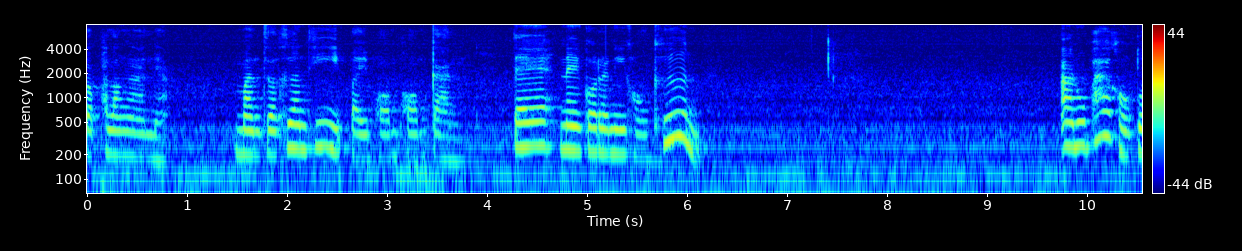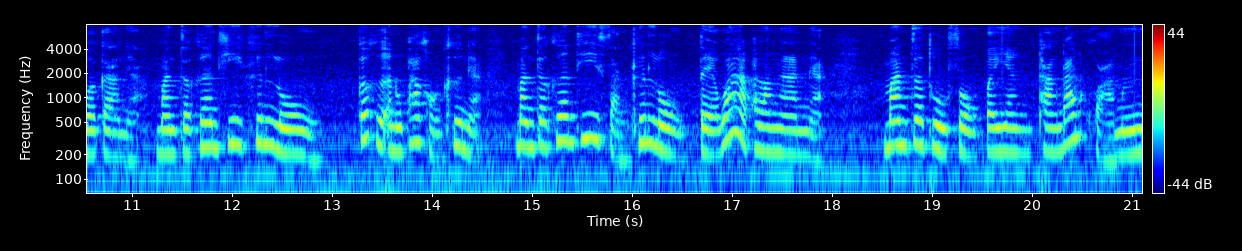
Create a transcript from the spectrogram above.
กับพลังงานเนี่ยมันจะเคลื่อนที่ไปพร้อมๆกัน แต่ในกรณีของคลื่นอนุภาคของตัวกลางเนี่ยมันจะเคลื่อนที่ขึ้นลง ก็คืออนุภาคของคลื่นเนี่ยมันจะเคลื่อนที่สั่นขึ้นลง แต่ว่าพลังงานเนี่ยมันจะถูกส่งไปยังทางด้านขวามือ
